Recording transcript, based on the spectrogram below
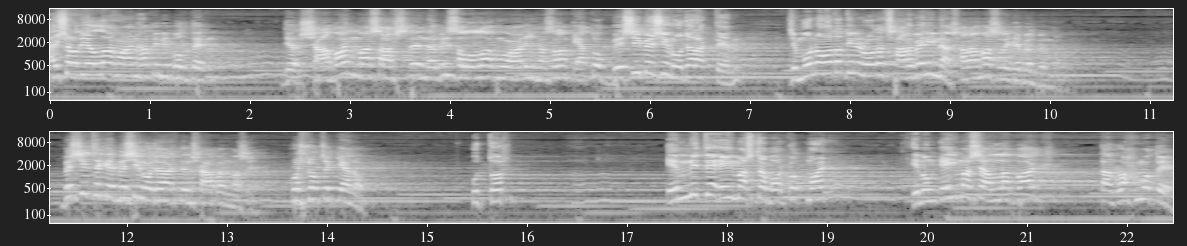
আয়েশা রাদিয়াল্লাহু আনহা তিনি বলতেন যে, শাবান মাস আসলে নবী সাল্লাল্লাহু আলাইহি ওয়াসাল্লাম এত বেশি বেশি রোজা রাখতেন যে মনে হতো তিনি রোজা ছাড়বেনই না, সারা মাস রেখে ফেলবেন না। বেশি থেকে বেশি রোজা রাখতেন শাবান মাসে। প্রশ্ন হচ্ছে কেন? উত্তর এমনিতে এই মাসটা বরকতময় এবং এই মাসে আল্লাহ পাক তার রহমতে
